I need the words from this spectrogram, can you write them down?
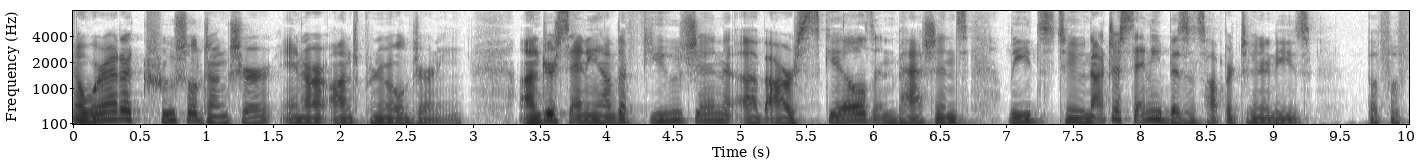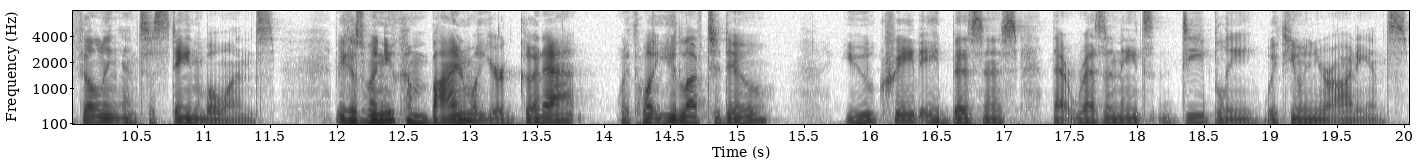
Now, we're at a crucial juncture in our entrepreneurial journey, understanding how the fusion of our skills and passions leads to not just any business opportunities, but fulfilling and sustainable ones. Because when you combine what you're good at with what you love to do, you create a business that resonates deeply with you and your audience.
